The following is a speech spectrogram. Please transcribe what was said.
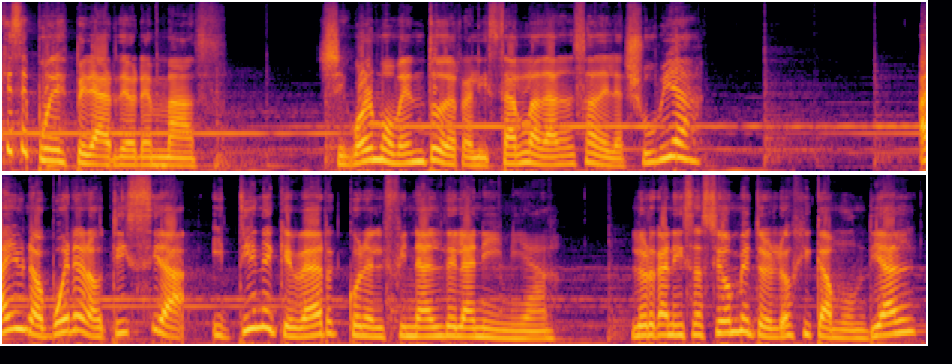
¿Qué ¿Qué se puede esperar de ahora en más? ¿Llegó el momento de realizar la danza de la lluvia? Hay una buena noticia y tiene que ver con el final de la niña. La Organización Meteorológica Mundial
